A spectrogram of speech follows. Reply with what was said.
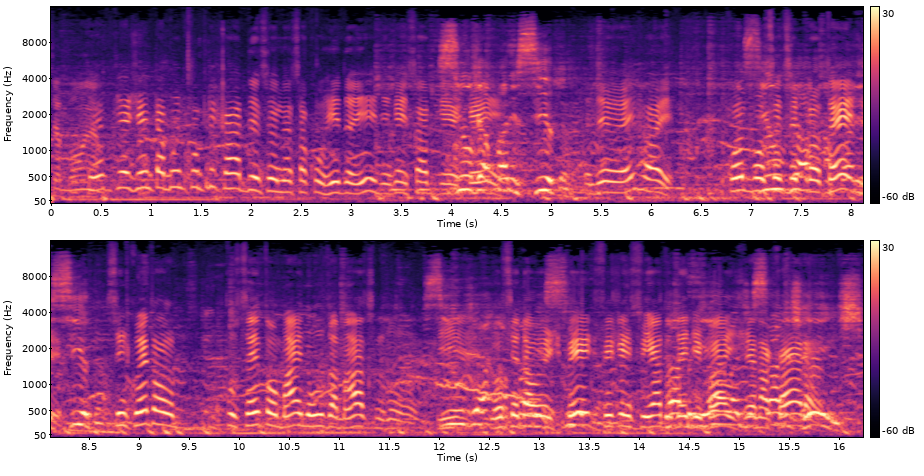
Tá bom, É né? porque a gente tá muito complicado nessa, nessa corrida aí, ninguém sabe quem é Silvia quem, Aparecida, entendeu? Aí vai. Quando você se Silvia protege, Aparecida. 50% ou mais não usa máscara, não, Silvia não se dá o respeito, fica enfiado dentro de Gabriela baixo, de enchendo a Salles cara. Reis,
